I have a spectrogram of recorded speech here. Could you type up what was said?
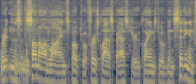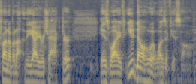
Britain's Sun Online spoke to a first class passenger who claims to have been sitting in front of an, the Irish actor. His wife, you'd know who it was if you saw him.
